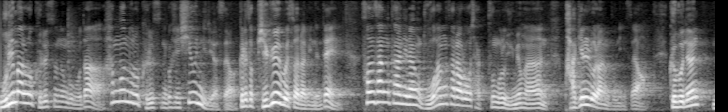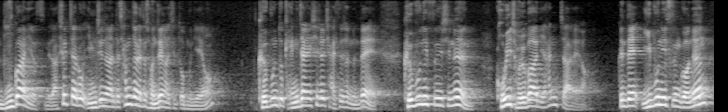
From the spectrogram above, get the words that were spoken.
우리말로 글을 쓰는 것보다 한문으로 글을 쓰는 것이 쉬운 일이었어요. 그래서 비교해 볼 사람이 있는데 선상탄이랑 누황사라로 작품으로 유명한 박일로라는 분이 있어요. 그분은 무관이었습니다. 실제로 임진왜란때 참전해서 전쟁하셨던 분이에요. 그분도 굉장히 시를 잘 쓰셨는데 그분이 쓴 시는 거의 절반이 한자예요. 근데 이분이 쓴 거는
